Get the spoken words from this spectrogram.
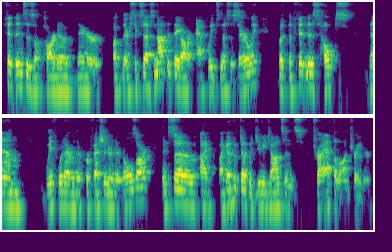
fitness is a part of their of their success. Not that they are athletes necessarily, but the fitness helps them with whatever their profession or their goals are. And so I, I got hooked up with Jimmie Johnson's triathlon trainer.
